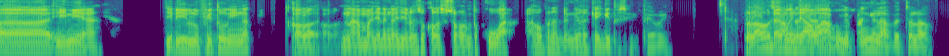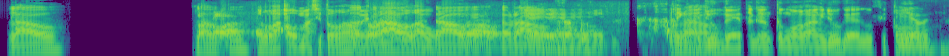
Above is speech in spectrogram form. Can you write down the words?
eh ini ya. Jadi Luffy tuh ingat kalau namanya dengan jelas tuh kalau seseorang tuh kuat. Aku pernah dengar kayak gitu sih teori. Lau Udah menjawab. dipanggil apa tuh Lau Lau. Lau tuh. Torau masih Torau Oh, ya. Torau, Torau. Torau ya, Torau. Iya, iya, iya, iya. Tapi nggak Torau. juga ya, tergantung orang juga ya Luffy Torau. iya betul.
